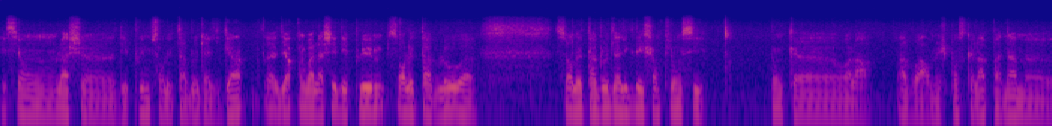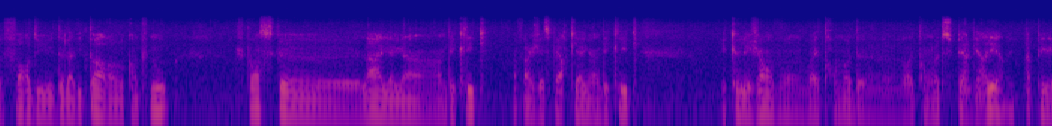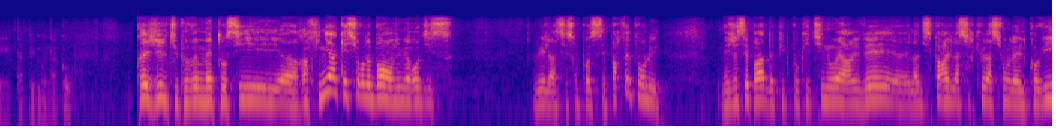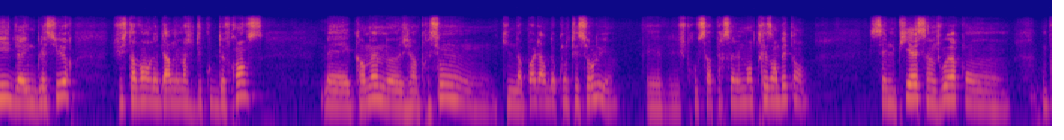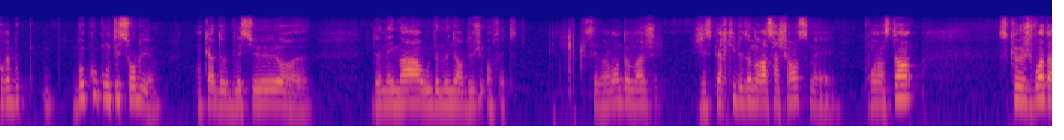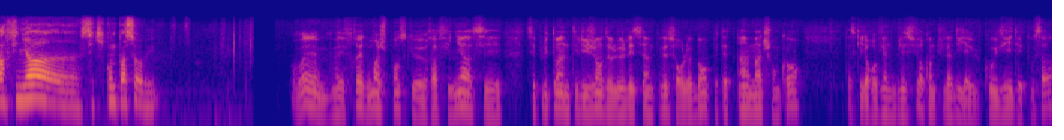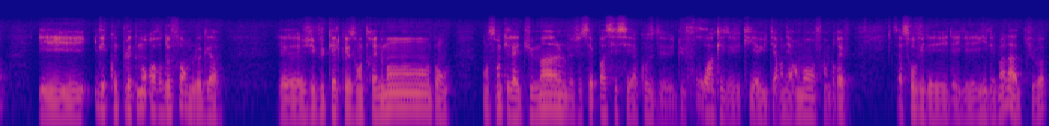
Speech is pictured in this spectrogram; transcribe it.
Et si on lâche euh, des plumes sur le tableau de la Ligue 1, ça veut dire qu'on va lâcher des plumes sur le tableau, euh, sur le tableau de la Ligue des Champions aussi. Donc voilà, à voir. Mais je pense que là, Paname, fort du, de la victoire au Camp Nou, je pense que là, il y a eu un déclic. Enfin, j'espère qu'il y a eu un déclic et que les gens vont, vont être en mode, euh, être en mode super guerrier hein, et taper, taper Monaco. Après, Gilles, tu peux mettre aussi euh, Rafinha qui est sur le banc en numéro 10. Lui, là, c'est son poste, c'est parfait pour lui. Mais je sais pas, depuis que Pochettino est arrivé, euh, il a disparu de la circulation. Il a eu le Covid, il a eu une blessure juste avant le dernier match de Coupe de France. Mais quand même, euh, j'ai l'impression qu'il n'a pas l'air de compter sur lui. hein. Et je trouve ça personnellement très embêtant. C'est une pièce, un joueur qu'on on pourrait beaucoup, beaucoup compter sur lui. hein, en cas de blessure, euh, de Neymar ou de meneur de jeu, en fait. C'est vraiment dommage. J'espère qu'il lui donnera sa chance, mais pour l'instant, ce que je vois de Rafinha, euh, c'est qu'il compte pas sur lui. Ouais, mais Fred, moi je pense que Rafinha, c'est c'est plutôt intelligent de le laisser un peu sur le banc, peut-être un match encore, parce qu'il revient de blessure, comme tu l'as dit, il y a eu le Covid et tout ça, et il est complètement hors de forme, le gars. Euh, j'ai vu quelques entraînements, bon, on sent qu'il a du mal, je sais pas si c'est à cause du froid qu'il y a eu dernièrement, enfin bref, ça se trouve, il est malade, tu vois.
